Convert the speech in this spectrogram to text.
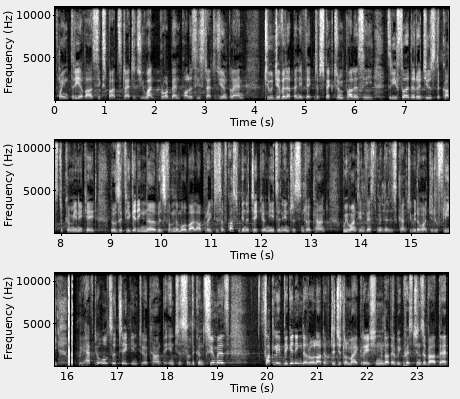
Point three of our six-part strategy. One, broadband policy strategy and plan. Two, develop an effective spectrum policy. Three, further reduce the cost to communicate. Those of you getting nervous from the mobile operators, of course we're going to take your needs and interests into account. We want investment in this country. We don't want you to flee. We have to also take into account the interests of the consumers, Fourthly, beginning the rollout of digital migration, know there'll be questions about that.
